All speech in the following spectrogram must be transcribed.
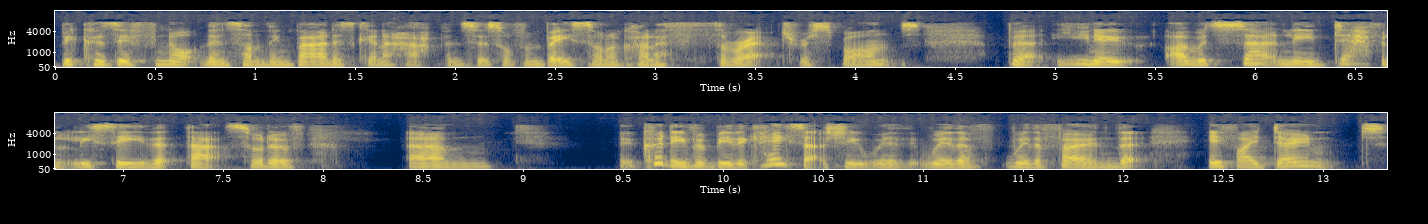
because if not, then something bad is going to happen. So it's often based on a kind of threat response. But you know, I would certainly definitely see that that sort of um, it could even be the case actually with with a with a phone that if I don't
